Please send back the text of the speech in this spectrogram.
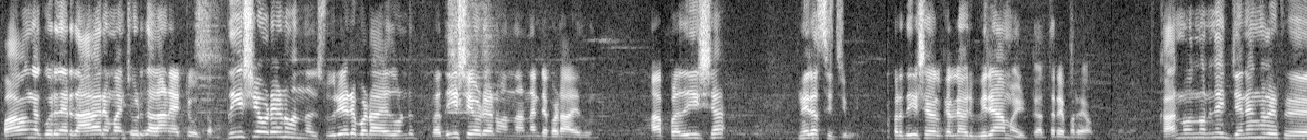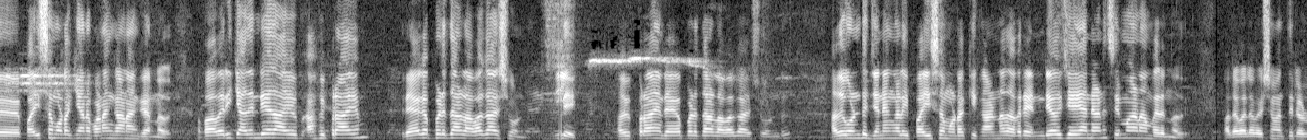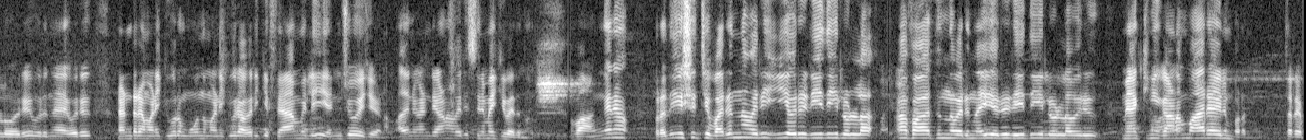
പാവങ്ങൾക്ക് ഒരു നേരത്തെ ആഹാരം വാങ്ങിച്ചു കൊടുത്ത് അതാണ് ഏറ്റവും ഉത്തമം. പ്രതീക്ഷയോടെയാണ് വന്നത്. സൂര്യയുടെ പടമായതുകൊണ്ട് പ്രതീക്ഷയോടെയാണ് വന്നത് അണ്ണന്റെ പടമായതുകൊണ്ട്. ആ പ്രതീക്ഷ നിരസിച്ചു പോയി. പ്രതീക്ഷകൾക്കെല്ലാം ഒരു വിരാമമിട്ട് അത്രേ പറയാവൂ. കാരണം എന്ന് പറഞ്ഞാൽ ജനങ്ങൾ പൈസ മുടക്കിയാണ് പണം കാണാൻ കയറുന്നത്. അപ്പോൾ അവർക്ക് അതിന്റെതായ അഭിപ്രായം രേഖപ്പെടുത്താനുള്ള അവകാശമുണ്ട്. ഇല്ലേ? അഭിപ്രായം രേഖപ്പെടുത്താനുള്ള അവകാശമുണ്ട്. അതുകൊണ്ട് ജനങ്ങൾ ഈ പൈസ മുടക്കി കാണുന്നത് അവരെ എൻജോയ് ചെയ്യാനാണ് സിനിമ കാണാൻ വരുന്നത്. പല പല വിഷമത്തിലുള്ളവർ ഒരു ഒരു രണ്ടര മണിക്കൂർ മൂന്ന് മണിക്കൂർ അവർക്ക് ഫാമിലി എൻജോയ് ചെയ്യണം. അതിനുവേണ്ടിയാണ് അവർ സിനിമയ്ക്ക് വരുന്നത്. അപ്പോൾ അങ്ങനെ പ്രതീക്ഷിച്ച് വരുന്നവർ ഈ ഒരു രീതിയിലുള്ള ആ ഭാഗത്തു നിന്ന് വരുന്ന ഈ ഒരു രീതിയിലുള്ള ഒരു മേക്കിംഗ് കാണുമ്പോൾ ആരായാലും പറഞ്ഞു.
